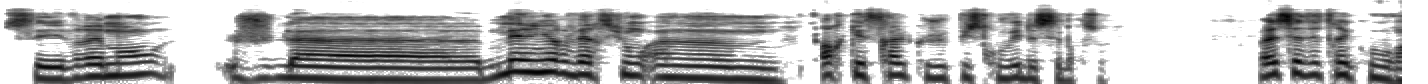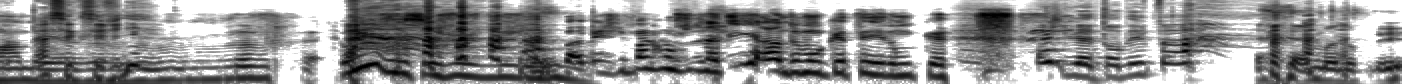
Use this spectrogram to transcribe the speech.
C'est vraiment la meilleure version euh, orchestrale que je puisse trouver de ces morceaux. Ouais, c'était très court. Hein, ah, c'est que c'est fini Oui, je, je, mais j'ai pas grand chose à dire hein, de mon côté, donc. Euh. Ah, je m'y attendais pas Moi non plus.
